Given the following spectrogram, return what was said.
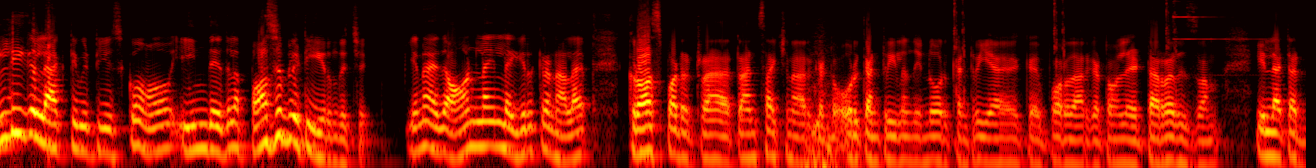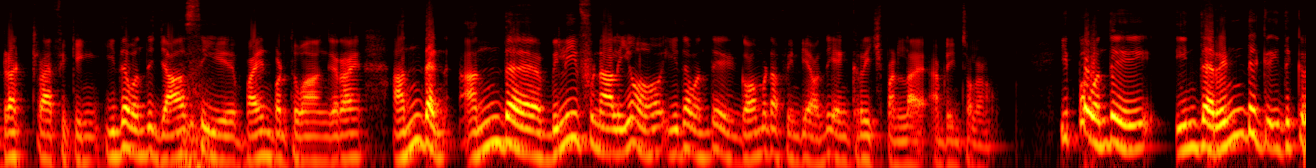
இல்லீகல் ஆக்டிவிட்டீஸ்க்கும் இந்த இதில் பாசிபிலிட்டி இருந்துச்சு. ஏன்னா இது ஆன்லைனில் இருக்கிறனால கிராஸ் பார்டர் ட்ரா ட்ரான்சாக்ஷனாக இருக்கட்டும் ஒரு கண்ட்ரிலேருந்து இன்னொரு கண்ட்ரிக்கு போகிறதா இருக்கட்டும் இல்லை டெரரிசம் இல்லாட்ட ட்ரக் டிராஃபிக்கிங் இதை வந்து ஜாஸ்தி பயன்படுத்துவாங்கிற அந்த அந்த பிலீஃப்னாலையும் இதை வந்து கவர்மெண்ட் ஆஃப் இந்தியா வந்து என்கரேஜ் பண்ணல அப்படின்னு சொல்லணும். இப்போ வந்து இந்த ரெண்டு இதுக்கு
